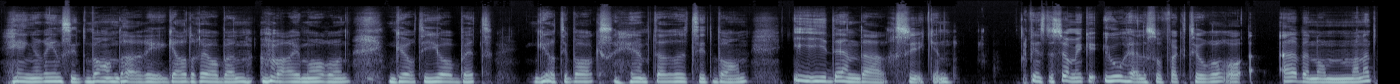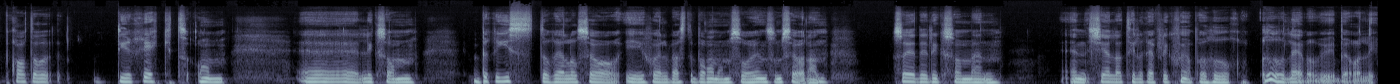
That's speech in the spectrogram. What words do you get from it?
hänger in sitt barn där i garderoben varje morgon, går till jobbet, går tillbaks, hämtar ut sitt barn. I den där cykeln finns det så mycket ohälsofaktorer och även om man inte pratar direkt om eh, liksom brister eller så i självaste barnomsorgen som sådan så är det liksom en, en källa till reflektion på hur, hur lever vi våra liv.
